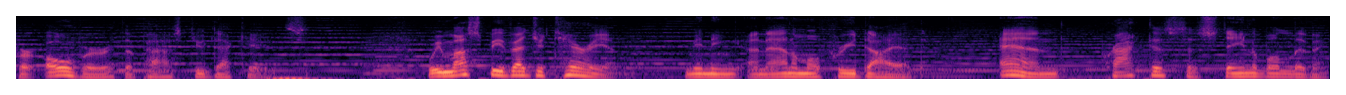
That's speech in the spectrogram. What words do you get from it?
for over the past two decades. We must be vegetarian, meaning an animal free diet, and practice sustainable living.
